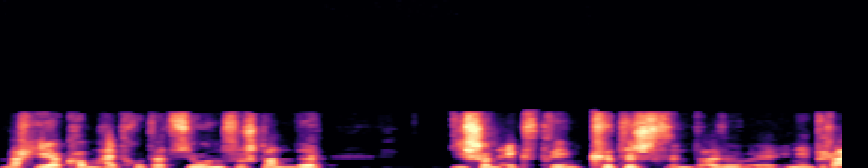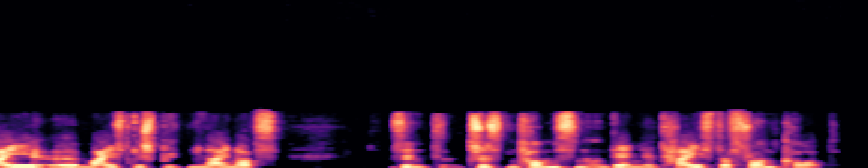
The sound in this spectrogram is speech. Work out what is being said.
Und nachher kommen halt Rotationen zustande, die schon extrem kritisch sind. Also äh, in den drei äh, meistgespielten Lineups sind Tristan Thompson und Daniel Tice das Frontcourt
